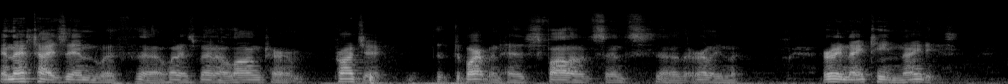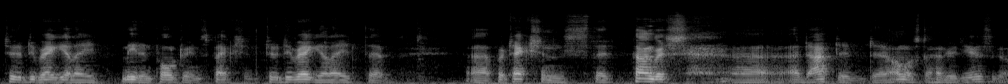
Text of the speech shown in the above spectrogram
And that ties in with uh, what has been a long term project the department has followed since uh, the early, early 1990s to deregulate meat and poultry inspection, to deregulate the uh, protections that Congress uh, adopted uh, almost 100 years ago.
